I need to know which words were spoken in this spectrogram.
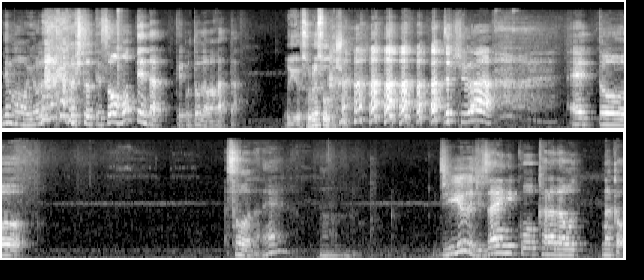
でも世の中の人ってそう思ってんだってことが分かった。いや、そりゃそうでしょ。私はえっとそうだね、うん、自由自在にこう体をなんか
